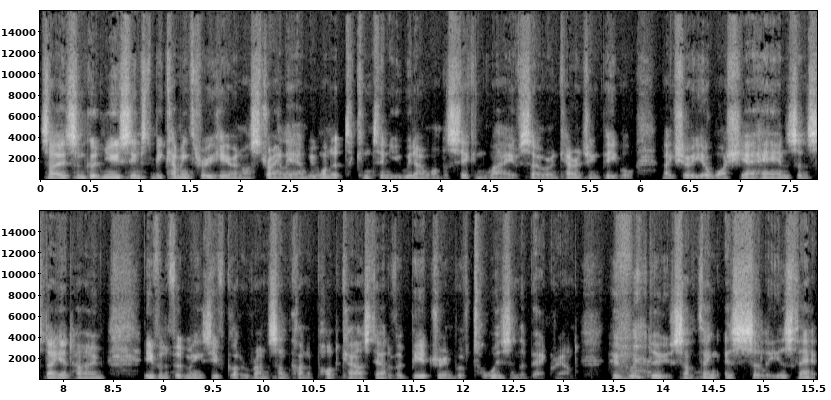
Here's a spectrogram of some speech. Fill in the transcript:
So, some good news seems to be coming through here in Australia, and we want it to continue. We don't want a second wave. So, we're encouraging people make sure you wash your hands and stay at home, even if it means you've got to run some kind of podcast out of a bedroom with toys in the background. Who would do something as silly as that?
